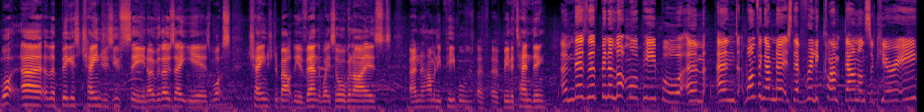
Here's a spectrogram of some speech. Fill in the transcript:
What uh, are the biggest changes you've seen over those eight years? What's changed about the event, the way it's organised, and how many people have, have been attending? Um, there's, there's been a lot more people, um, and one thing I've noticed, they've really clamped down on security.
